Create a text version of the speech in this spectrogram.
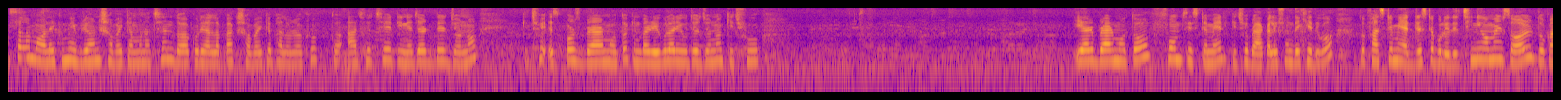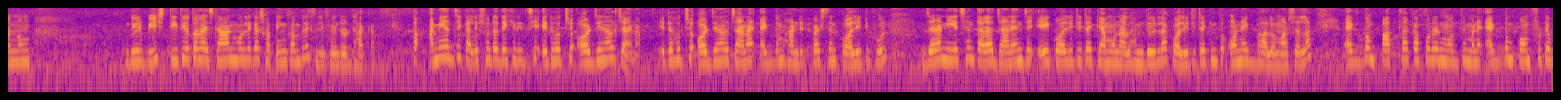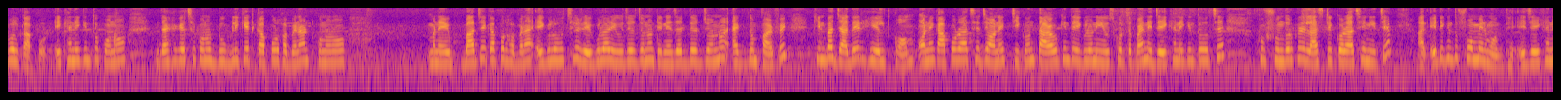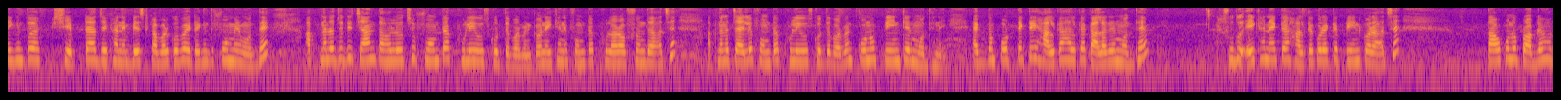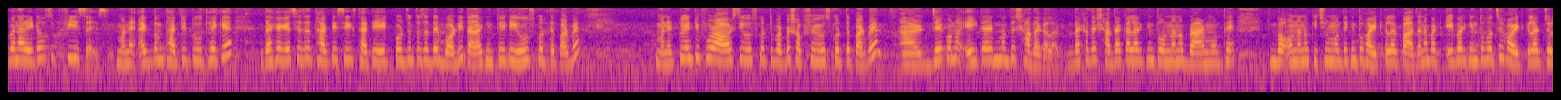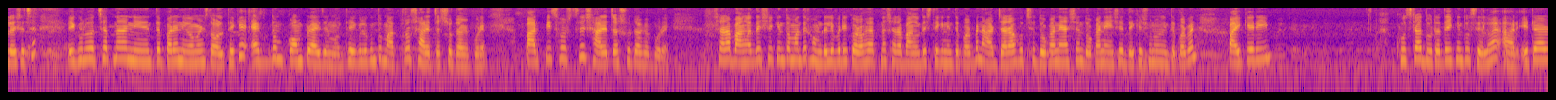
আসসালামু আলাইকুম এভরিওয়ান, সবাই কেমন আছেন? দোয়া করি আল্লাহ পাক সবাইকে ভালো রাখুক। তো আজ হচ্ছে টিনেজারদের জন্য কিছু স্পোর্টস ব্রার মতো কিংবা রেগুলার ইউজের জন্য কিছু এয়ার ব্রার মতো ফোম সিস্টেমের কিছু ব্রা কালেকশন দেখিয়ে দিব। তো ফার্স্টে আমি অ্যাড্রেসটা বলে দিচ্ছি। নিয়মের সল দোকান নং দুইয়ের বিশ তৃতীয়তলা স্টান Mallika shopping complex elephant road Dhaka. তো আমি আজ যে কালেকশনটা দেখে দিচ্ছি, এটা হচ্ছে অরিজিনাল চায়না। এটা হচ্ছে অরিজিনাল চায়না, একদম হান্ড্রেড পার্সেন্ট কোয়ালিটিফুল যারা নিয়েছেন, তারা জানেন যে এই কোয়ালিটিটা কেমন, আলহামদুলিল্লাহ। কোয়ালিটিটা কিন্তু অনেক ভালো মাসাল্লাহ একদম পাতলা কাপড়ের মধ্যে মানে একদম কমফোর্টেবল কাপড়। এখানে কিন্তু কোনো, দেখা গেছে কোনো ডুপ্লিকেট কাপড় হবে না, কোনো মানে বাজে কাপড় হবে না। এগুলো হচ্ছে রেগুলার ইউজের জন্য টিনেজারদের জন্য একদম পারফেক্ট কিংবা যাদের হেলথ কম, অনেক কাপড় আছে যে অনেক চিকন, তারাও কিন্তু এগুলো নিয়ে ইউজ করতে পারেন। এই যে এখানে কিন্তু হচ্ছে খুব সুন্দর করে লাস্টিক করা আছে নিচে। আর এটা কিন্তু ফোমের মধ্যে। এই যে এখানে কিন্তু শেপটা যেখানে বেস্ট কাভার করব, এটা কিন্তু ফোমের মধ্যে। আপনারা যদি চান তাহলে হচ্ছে ফোমটা খুলে ইউজ করতে পারবেন। কারণ এখানে ফোমটা খোলার অপশন দেওয়া আছে। আপনারা চাইলে ফোমটা খুলে ইউজ করতে পারবেন। কোনো প্রিন্টের মধ্যে নেই। একদম প্রত্যেকটাই হালকা হালকা কালারের মধ্যে। শুধু এখানে একটা হালকা করে একটা প্রিন্ট করা আছে, তাও কোনো প্রবলেম হবে না। আর এটা হচ্ছে ফ্রি সাইজ মানে একদম থার্টি টু থেকে দেখা গেছে যে থার্টি সিক্স থার্টি এইট পর্যন্ত যাদের বডি তারা কিন্তু এটা ইউজ করতে পারবে। মানে টোয়েন্টি ফোর আওয়ার্স ইউজ করতে পারবে, সবসময় ইউজ করতে পারবে। আর যে কোনো এই এইটার মধ্যে সাদা কালার দেখা যায় সাদা কালার কিন্তু অন্যান্য ব্রার মধ্যে কিংবা অন্যান্য কিছুর মধ্যে কিন্তু হোয়াইট কালার পাওয়া যায় না বাট এবার কিন্তু হচ্ছে হোয়াইট কালার চলে এসেছে। এগুলো হচ্ছে আপনারা নিয়ে নিতে পারেন নিয়মের স্থল থেকে। একদম কম প্রাইজের মধ্যে। এগুলো কিন্তু মাত্র সাড়ে চারশো টাকা করে। পার পিস হচ্ছে সাড়ে চারশো টাকা করে। সারা বাংলাদেশে কিন্তু আমাদের হোম ডেলিভারি করা হয়। আপনার সারা বাংলাদেশ থেকে নিতে পারবেন। আর যারা হচ্ছে দোকানে আসেন, দোকানে এসে দেখে শুনেও নিতে পারবেন। পাইকারি খুচরা দুটাতেই কিন্তু সেল হয়। আর এটার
